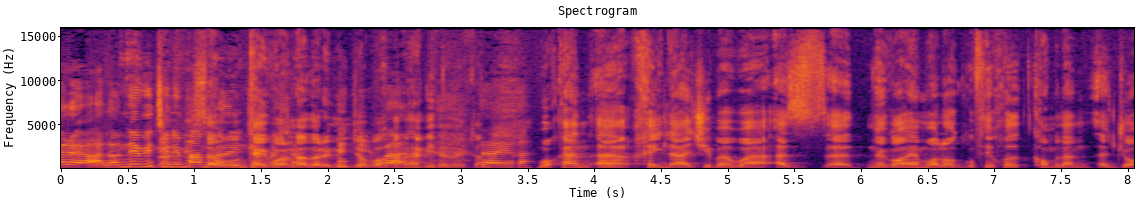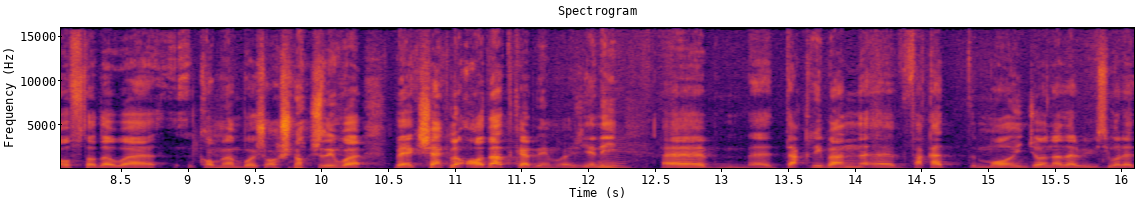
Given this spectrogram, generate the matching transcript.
آره الان نمی‌تونیم هم کار اینجا نداریم اینجا با هم واقعا خیلی عجیبه و از نگاه مالا گفته خودت کاملا جا افتاده و کاملا باش آشنا شدیم و به یک شکل عادت کردیم باش یعنی تقریبا فقط ما اینجا نه در بی بی سی ولی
